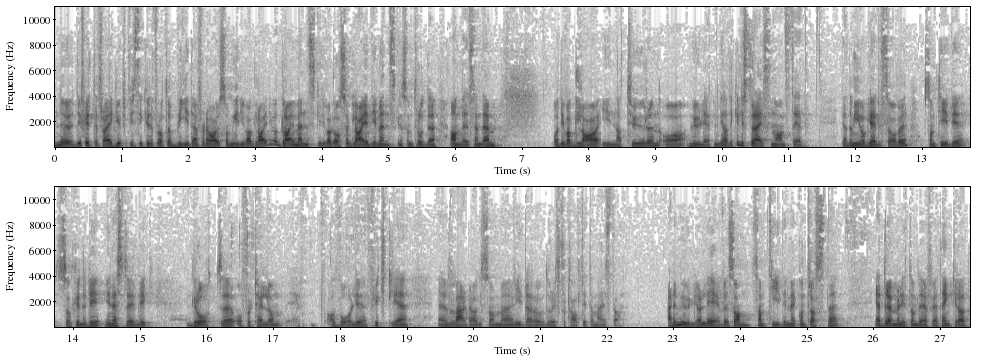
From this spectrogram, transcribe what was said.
nødig flytte fra Egypt hvis de kunne få lov til å bli der. for det var jo så mye De var glad i De var glad i mennesker, de var også glad i de menneskene som trodde annerledes enn dem. Og de var glad i naturen og mulighetene. De hadde ikke lyst til å reise noe annet sted. De hadde mye å glede seg over. og Samtidig så kunne de i neste øyeblikk gråte og fortelle om alvorlige, fryktelige hverdag som eh, Vidar og Doris fortalte litt om her i stad. Er det mulig å leve sånn samtidig med kontrastene? Jeg drømmer litt om det, for jeg tenker at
